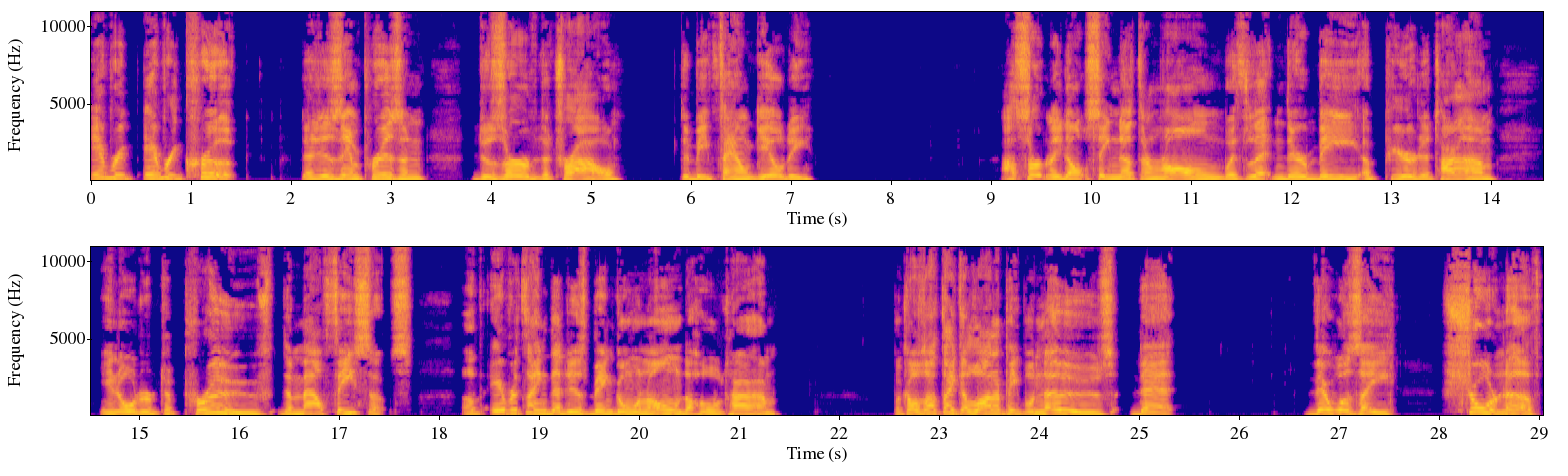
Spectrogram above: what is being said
Every, every crook that is in prison deserved a trial to be found guilty. I certainly don't see nothing wrong with letting there be a period of time in order to prove the malfeasance of everything that has been going on the whole time. Because I think a lot of people knows that there was a sure enough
